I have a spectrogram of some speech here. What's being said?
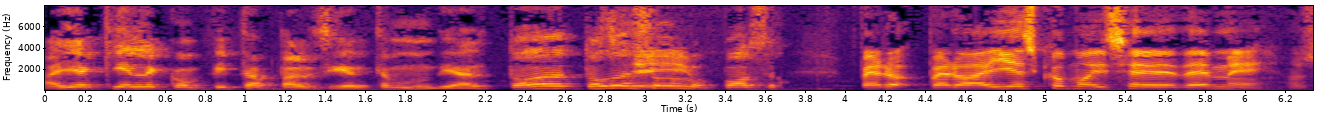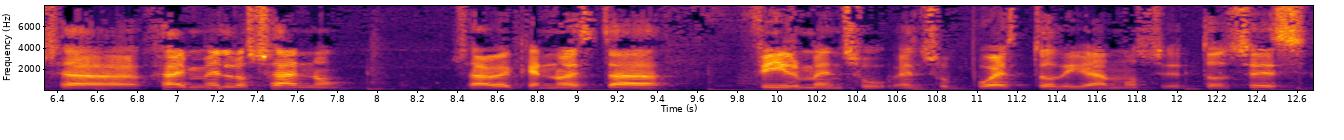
haya quien le compita para el siguiente mundial. Todo, todo Sí. eso lo puedo hacer. Pero, pero ahí es como dice Deme, o sea, Jaime Lozano sabe que no está firme en su, en su puesto, digamos, entonces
